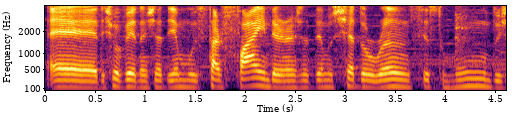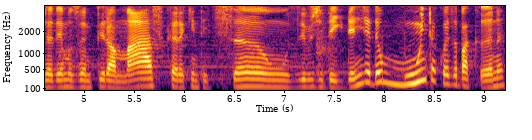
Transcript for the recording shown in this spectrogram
É, deixa eu ver, nós já demos Starfinder, nós já demos Shadowrun, Sexto Mundo, já demos Vampiro a Máscara, quinta edição, os livros de D&D, a gente já deu muita coisa bacana.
